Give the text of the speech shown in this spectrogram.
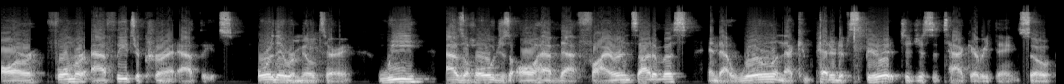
are former athletes or current athletes, or they were military. We as a whole just all have that fire inside of us and that will and that competitive spirit to just attack everything. So,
